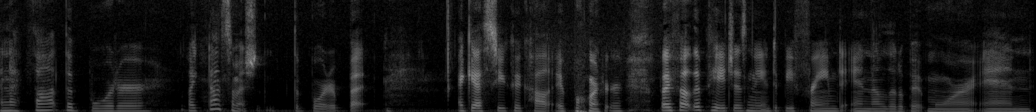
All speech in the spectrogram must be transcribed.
And I thought the border like not so much the border, but I guess you could call it a border, but I felt the pages needed to be framed in a little bit more and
